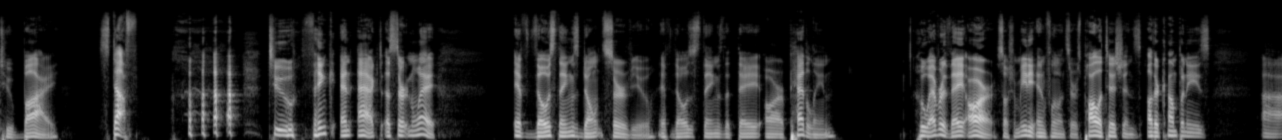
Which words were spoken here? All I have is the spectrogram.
to buy stuff. to think and act a certain way if those things don't serve you, if those things that they are peddling, whoever they are, social media influencers, politicians, other companies, uh,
